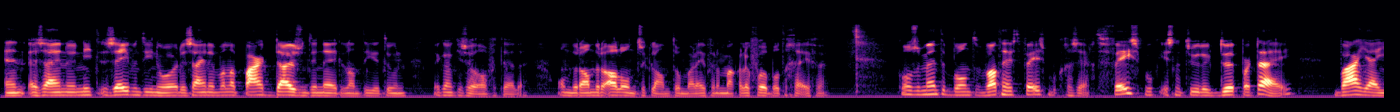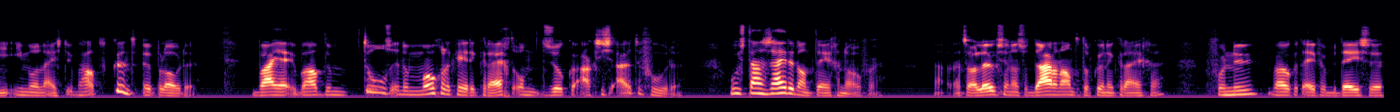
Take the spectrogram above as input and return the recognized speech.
En er zijn er niet 17 hoor, er zijn er wel een paar duizend in Nederland die het doen. Dat kan ik je zo al vertellen. Onder andere al onze klanten, om maar even een makkelijk voorbeeld te geven. Consumentenbond, wat heeft Facebook gezegd? Facebook is natuurlijk de partij waar jij je e-maillijst überhaupt kunt uploaden waar jij überhaupt de tools en de mogelijkheden krijgt om zulke acties uit te voeren. Hoe staan zij er dan tegenover? Nou, het zou leuk zijn als we daar een antwoord op kunnen krijgen. Voor nu wou ik het even bij deze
